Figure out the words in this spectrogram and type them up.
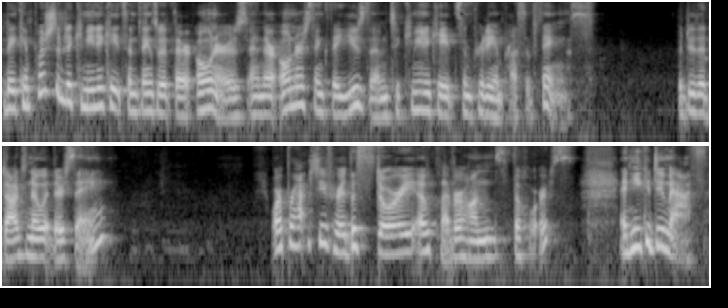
they can push them to communicate some things with their owners, and their owners think they use them to communicate some pretty impressive things. But do the dogs know what they're saying? Or perhaps you've heard the story of Clever Hans the horse, and he could do math.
